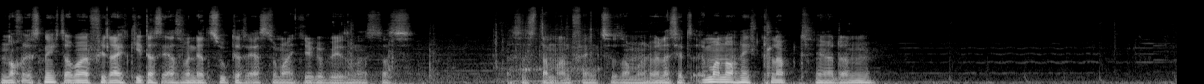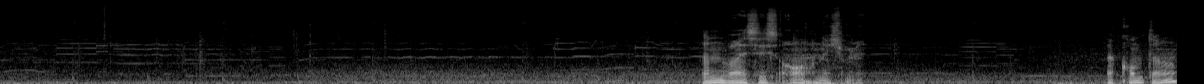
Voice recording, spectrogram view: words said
Noch ist nichts, aber vielleicht geht das erst, wenn der Zug das erste Mal hier gewesen ist, dass, dass es dann anfängt zu sammeln. Wenn das jetzt immer noch nicht klappt, ja dann... Dann weiß ich es auch nicht mehr. Da kommt er.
